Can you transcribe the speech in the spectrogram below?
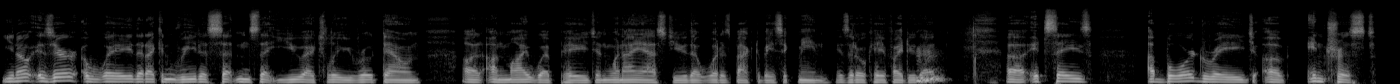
You know, is there a way that I can read a sentence that you actually wrote down on, on my webpage? And when I asked you that, what does back to basic mean? Is it okay if I do that? Mm-hmm. Uh, it says, a bored rage of interest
